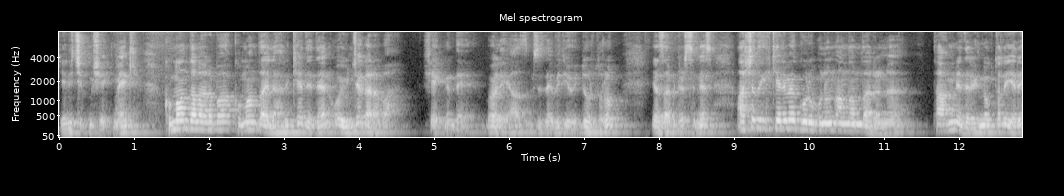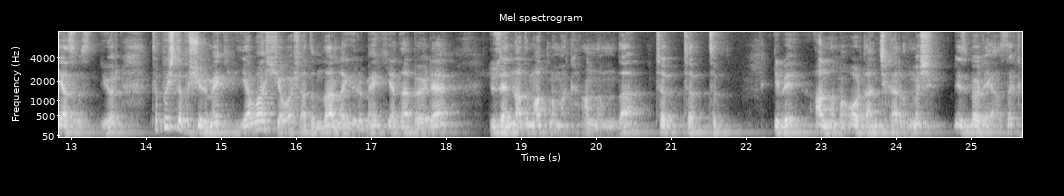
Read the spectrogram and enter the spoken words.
yeni çıkmış ekmek. Kumandalı araba, kumandayla hareket eden oyuncak araba şeklinde böyle yazdım. Siz de videoyu durdurup yazabilirsiniz. Aşağıdaki kelime grubunun anlamlarını tahmin ederek noktalı yere yazınız diyor. Tıpış tıpış yürümek, yavaş yavaş adımlarla yürümek ya da böyle düzenli adım atmamak anlamında tıp tıp tıp gibi anlamı oradan çıkarılmış. Biz böyle yazdık.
